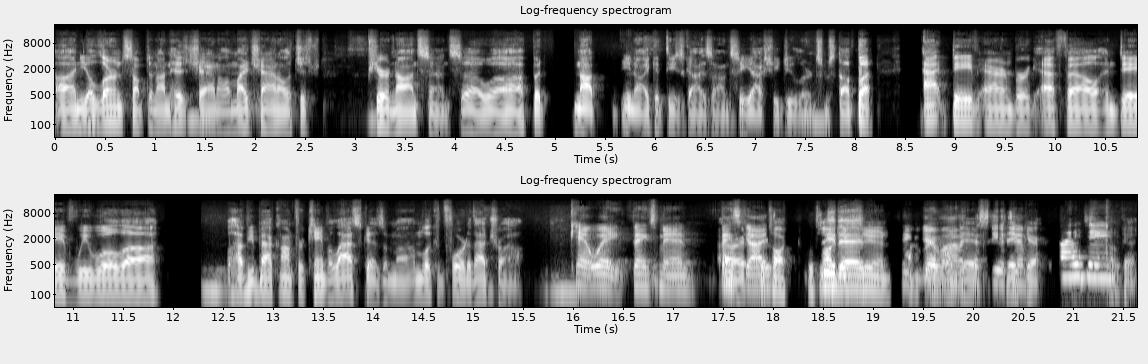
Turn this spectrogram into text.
uh, and you'll learn something on his channel. On my channel, it's just pure nonsense. So, uh, but not you know, I get these guys on, so you actually do learn some stuff. But at Dave Aronberg FL and Dave, we will uh, we'll have you back on for Cain Velasquez. I'm uh, I'm looking forward to that trial. Can't wait. Thanks, man. Thanks, right, guys. We'll talk, we'll talk to you soon. Take care, Monica. See you, Take Tim. care. Bye, Dave. Okay.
